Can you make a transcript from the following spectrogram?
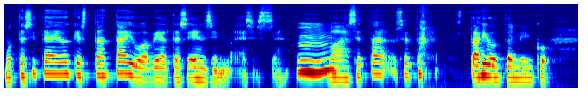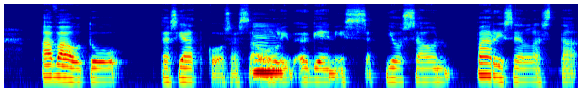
Mutta sitä ei oikeastaan tajua vielä tässä ensimmäisessä, Mm, vaan se, ta, se, ta, tajunta niin avautuu tässä jatko-osassa Mm. mm. Olive Againissa, jossa on pari sellaista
